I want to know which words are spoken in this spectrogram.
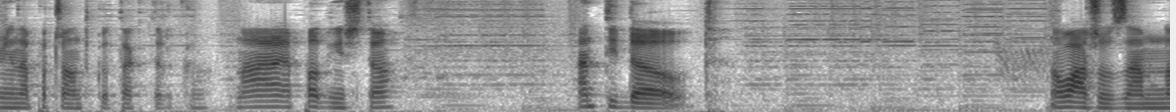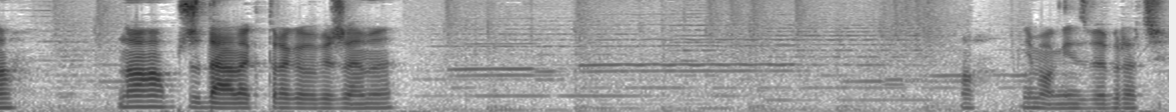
Nie na początku, tak tylko. No, podnieś to. Antidote. No łażą za mną. No, brzydale, którego wybierzemy. Nie mogę nic wybrać.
